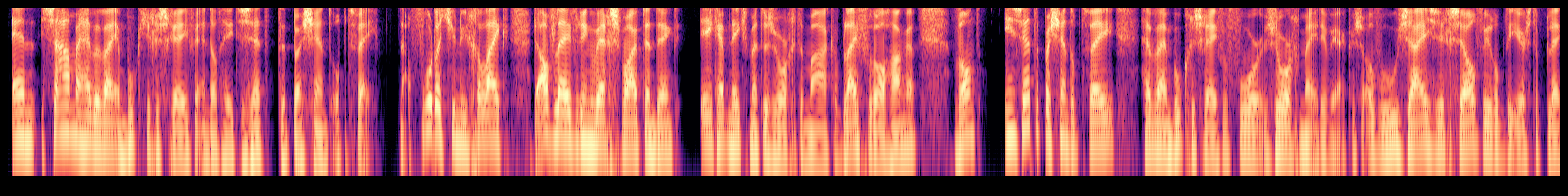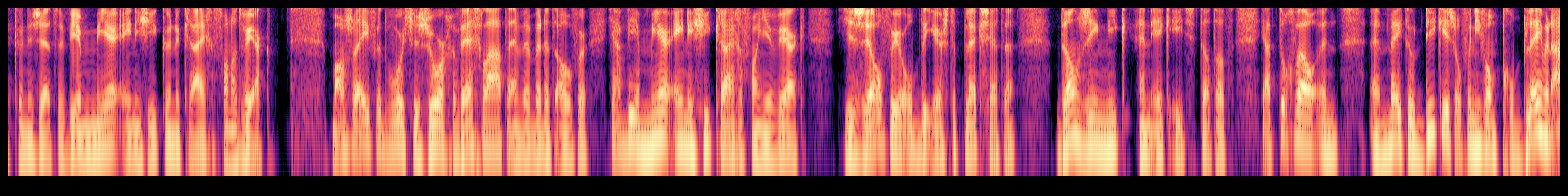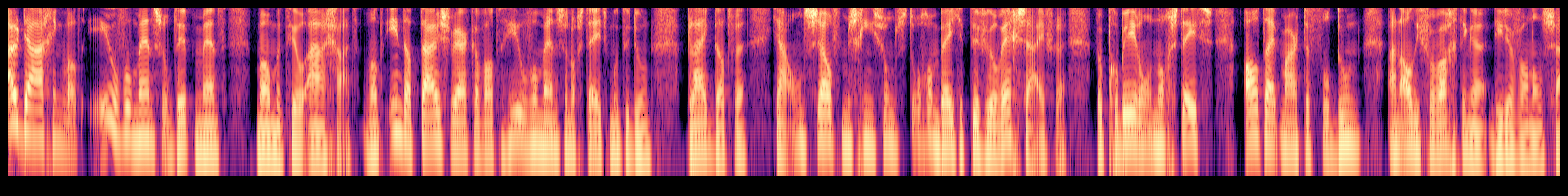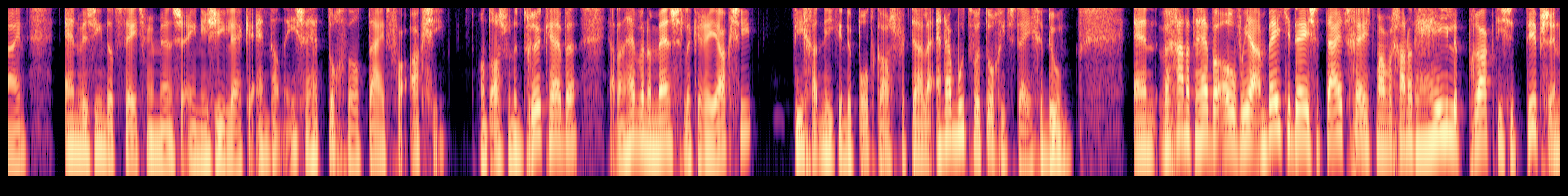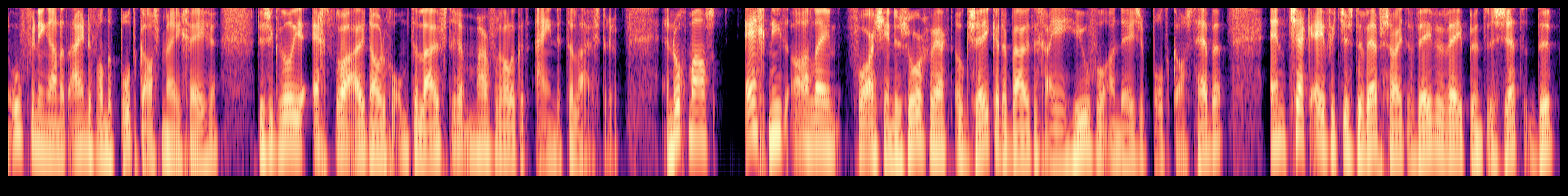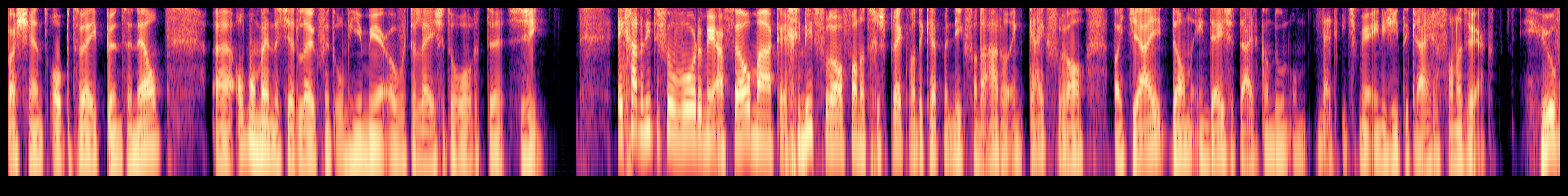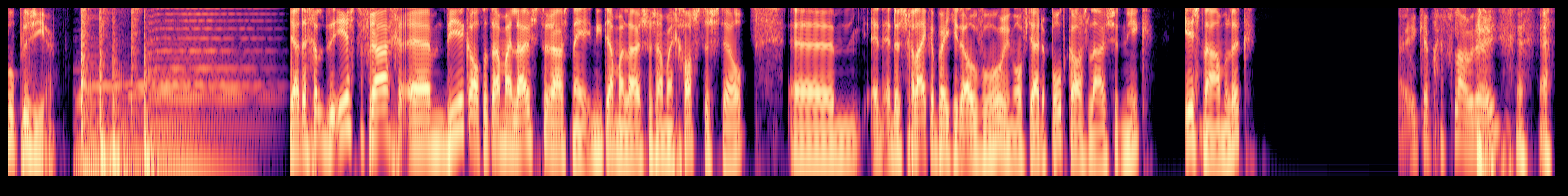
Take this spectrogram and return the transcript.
En samen hebben wij een boekje geschreven en dat heet Zet de patiënt op twee. Nou, voordat je nu gelijk de aflevering wegswipt en denkt: ik heb niks met de zorg te maken, blijf vooral hangen. Want in Zet de patiënt op twee hebben wij een boek geschreven voor zorgmedewerkers. Over hoe zij zichzelf weer op de eerste plek kunnen zetten, weer meer energie kunnen krijgen van het werk. Maar als we even het woordje zorg weglaten en we hebben het over ja, weer meer energie krijgen van je werk, jezelf weer op de eerste plek zetten, dan zien Niek en ik iets dat dat ja, toch wel een, een methodiek is, of in ieder geval een probleem, een uitdaging, wat heel veel mensen op dit moment momenteel aangaat. Want in dat thuiswerken, wat heel veel mensen nog steeds moeten doen, blijkt dat we ja, onszelf misschien soms toch een beetje te veel wegcijferen. We proberen nog steeds altijd maar te voldoen aan al die verwachtingen die er van ons zijn. En we zien dat steeds meer mensen energie lekken. En dan is het toch wel tijd voor actie. Want als we het druk hebben, ja, dan hebben we een menselijke reactie. Die gaat Niek in de podcast vertellen. En daar moeten we toch iets tegen doen. En we gaan het hebben over ja, een beetje deze tijdsgeest. Maar we gaan ook hele praktische tips en oefeningen aan het einde van de podcast meegeven. Dus ik wil je echt vooral uitnodigen om te luisteren. Maar vooral ook het einde te luisteren. En nogmaals, echt niet alleen voor als je in de zorg werkt. Ook zeker daarbuiten ga je heel veel aan deze podcast hebben. En check eventjes de website www.zetdepatiëntop2.nl uh, op het moment dat je het leuk vindt om hier meer over te lezen, te horen, te zien. Ik ga er niet te veel woorden meer aan vuil maken. Geniet vooral van het gesprek wat ik heb met Niek van der Adel. En kijk vooral wat jij dan in deze tijd kan doen om net iets meer energie te krijgen van het werk. Heel veel plezier. Ja, de, de eerste vraag um, die ik altijd aan mijn luisteraars, nee, niet aan mijn luisteraars, aan mijn gasten stel. Um, en, en dat is gelijk een beetje de overhoring of jij de podcast luistert, Niek. Is namelijk. Ik heb geen flauw idee.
